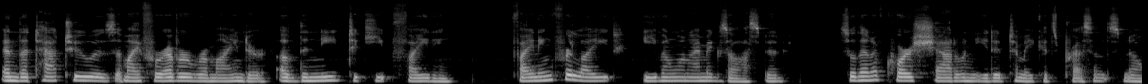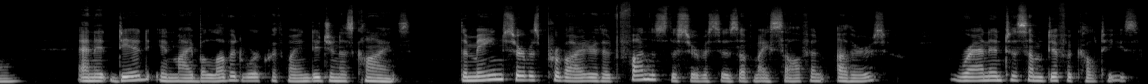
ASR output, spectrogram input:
and the tattoo is my forever reminder of the need to keep fighting, fighting for light even when I'm exhausted. So then, of course, shadow needed to make its presence known. And it did in my beloved work with my Indigenous clients. The main service provider that funds the services of myself and others ran into some difficulties.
